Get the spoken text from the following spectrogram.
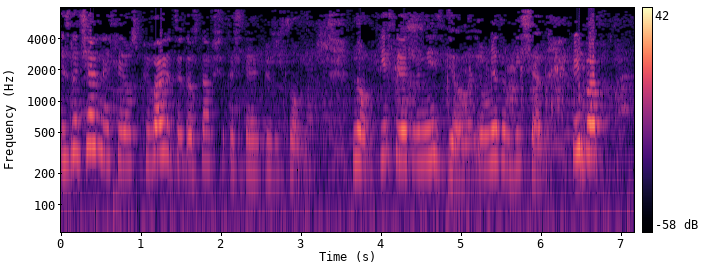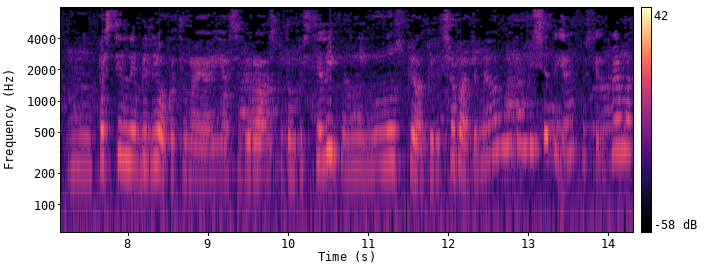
изначально, если я успеваю, то я должна все это снять, безусловно. Но если я этого не сделала, и у меня там висят, либо постельное белье, которое я собиралась потом постелить, но не, не успела перед шабатами, оно у меня там висит, и я постелила прямо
